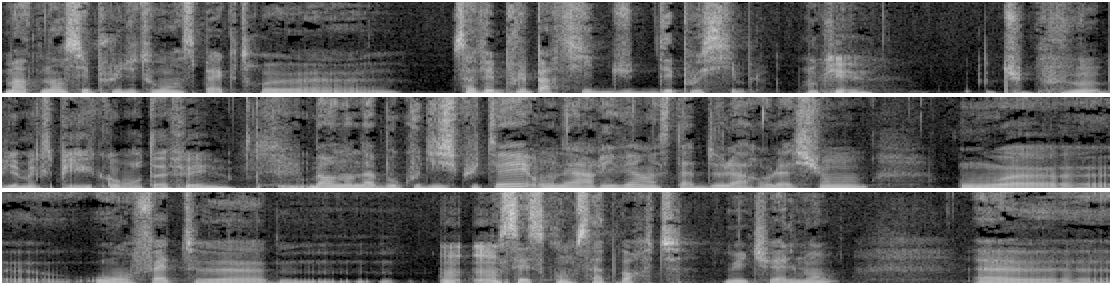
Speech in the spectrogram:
Maintenant, c'est plus du tout un spectre. ça fait plus partie du, des possibles. Ok. Tu peux bien m'expliquer comment t'as fait? Ben, on en a beaucoup discuté. On est arrivé à un stade de la relation où, euh, où en fait, euh, on, on, sait ce qu'on s'apporte mutuellement. Euh,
